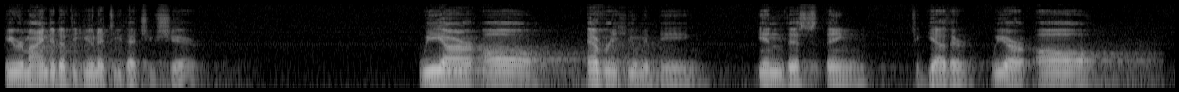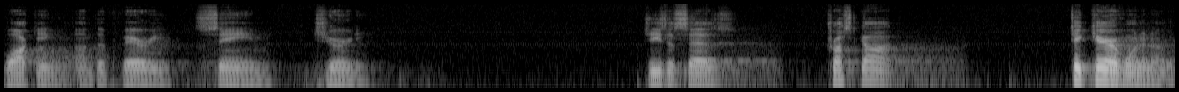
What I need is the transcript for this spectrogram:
Be reminded of the unity that you share. We are all, every human being, in this thing together we are all walking on the very same journey. Jesus says, trust God, take care of one another.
